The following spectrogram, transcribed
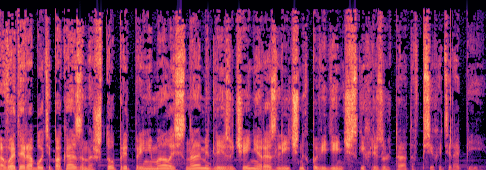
В этой работе показано, что предпринималось нами для изучения различных поведенческих результатов психотерапии.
